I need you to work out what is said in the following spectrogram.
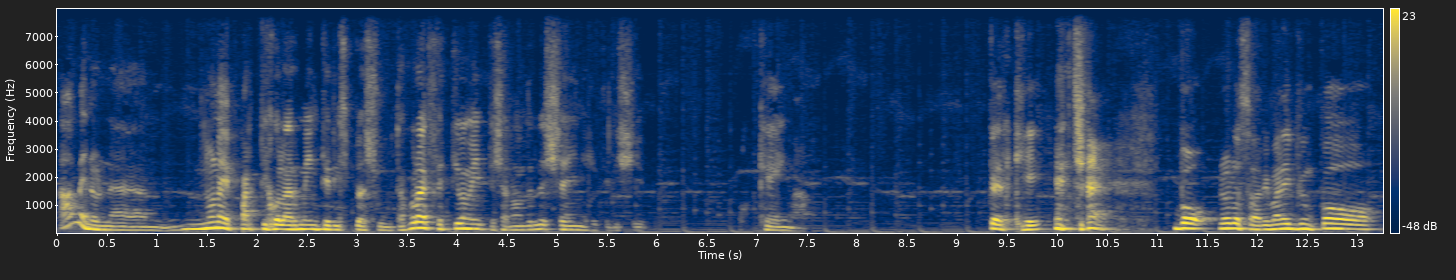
a me non è, non è particolarmente dispiaciuta, però effettivamente c'erano delle scene che ti dici, ok, ma perché? cioè, boh, non lo so, rimanevi un po',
